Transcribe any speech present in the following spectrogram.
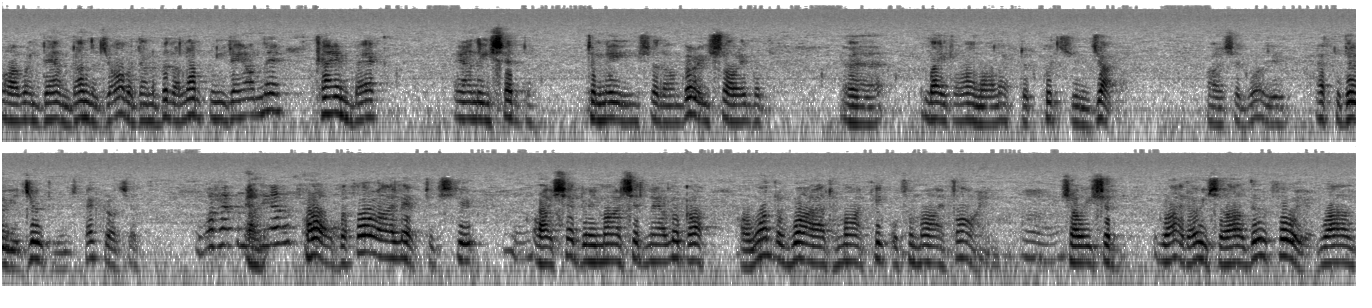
I went down and done the job. I'd done a bit of lumping down there, came back, and he said to, to me, he said, I'm very sorry, but uh, later on I'll have to put you in jail. I said, well, you have to do your duty, Inspector. I said, What happened to the other oh, before I left, excuse, I said to him, I said, now look, I, I want to wire to my people for my fine. Mm. So he said, righto, he said, I'll do it for you. Well,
